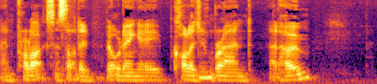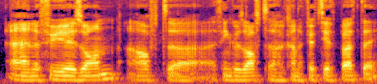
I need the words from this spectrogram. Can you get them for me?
and products and started building a collagen brand at home. And a few years on, after I think it was after her kind of 50th birthday,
